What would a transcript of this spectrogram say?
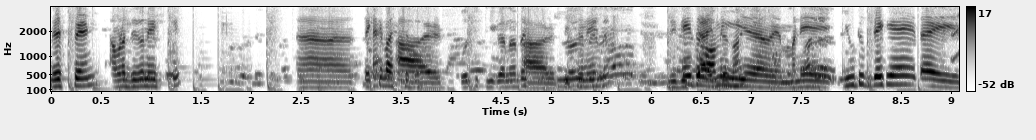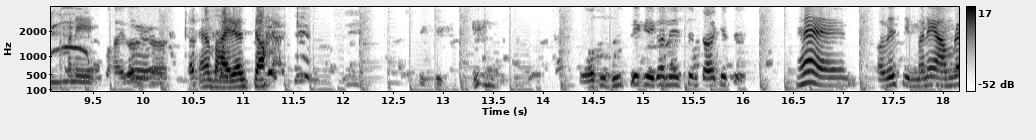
বেস্ট ফ্রেন্ড আমরা দুজনে এসেছি। আহ, দেখতে পাচ্ছি আর ঠিকানাটা আর পিছনে দিদি তো আমি মানে ইউটিউব দেখে তাই মানে হ্যাঁ ভাইরাল চা। কত দূর থেকে এখানে এসেছেন চা খেতে? হ্যাঁ অবশ্যই মানে আমরা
